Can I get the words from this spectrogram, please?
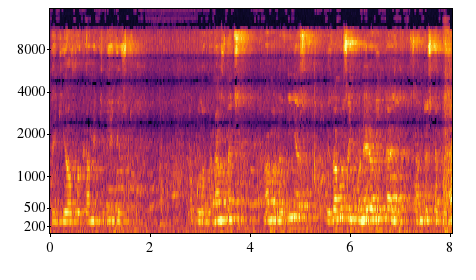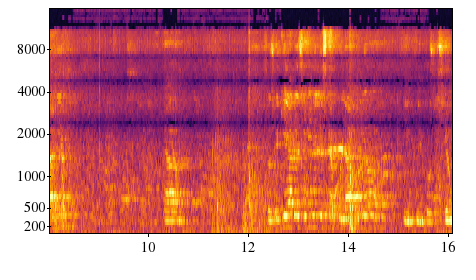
Thank you all for coming today. Just a couple of announcements. Vamos las niñas, les vamos a imponer ahorita el santo escapulario. Ah, los que quieran recibir el escapulario y la imposición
